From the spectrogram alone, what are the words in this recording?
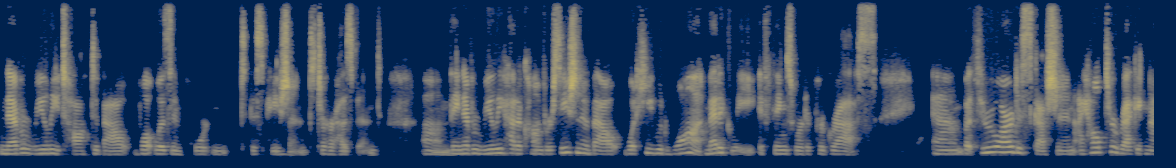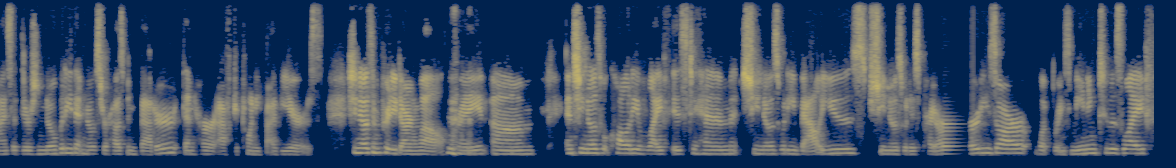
never really talked about what was important to this patient, to her husband. Um, they never really had a conversation about what he would want medically if things were to progress. Um, but through our discussion, I helped her recognize that there's nobody that knows her husband better than her after 25 years. She knows him pretty darn well, right? um, and she knows what quality of life is to him. She knows what he values. She knows what his priorities are, what brings meaning to his life.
